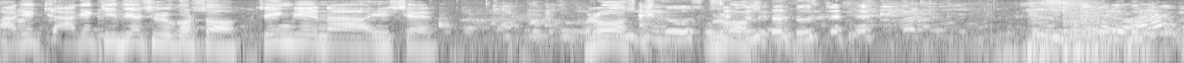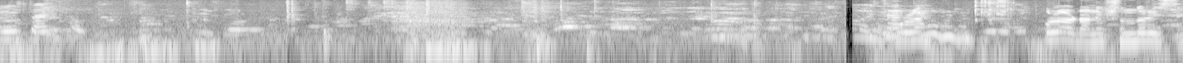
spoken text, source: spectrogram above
আগে আগে কি দিয়ে শুরু করছ? চিংড়ি না ইসের? রোস্ট রোস্ট পোলাওটা অনেক সুন্দর হয়েছে।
